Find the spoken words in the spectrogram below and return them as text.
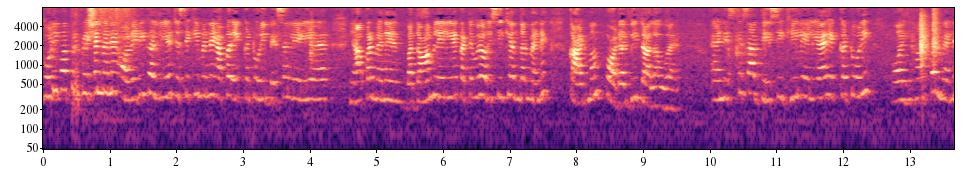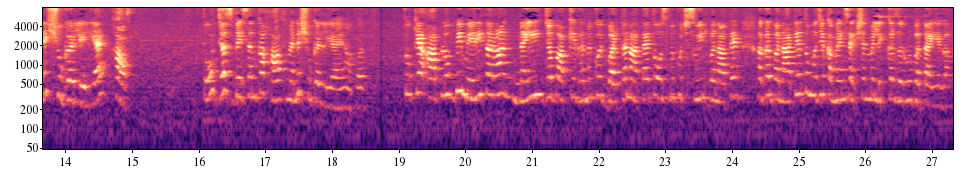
थोड़ी बहुत प्रिपरेशन मैंने ऑलरेडी कर ली है, जैसे कि मैंने यहाँ पर एक कटोरी बेसन ले लिया है, यहाँ पर मैंने बादाम ले लिए कटे हुए, और इसी के अंदर मैंने कार्डमम पाउडर भी डाला हुआ है। एंड इसके साथ देसी घी ले लिया है एक कटोरी, और यहाँ पर मैंने शुगर ले लिया है हाफ़ तो जस्ट बेसन का हाफ़ मैंने शुगर लिया है यहाँ पर। तो क्या आप लोग भी मेरी तरह नई, जब आपके घर में कोई बर्तन आता है तो उसमें कुछ स्वीट बनाते हैं? अगर बनाते हैं तो मुझे कमेंट सेक्शन में लिखकर ज़रूर बताइएगा।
